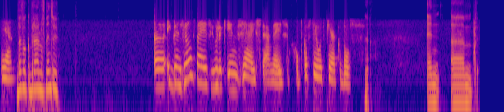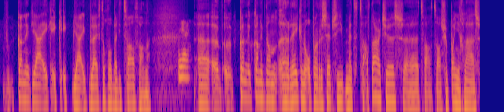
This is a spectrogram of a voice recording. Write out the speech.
ja. Bij welke bruiloft bent u? Uh, ik ben zelf bij het huwelijk in Zeist aanwezig, op kasteel het Kerkenbos. Ja. En um, kan ik, ja ik, ik, ik, ja, ik blijf toch wel bij die twaalf hangen. Ja. Uh, kan, kan ik dan uh, rekenen op een receptie met twaalf taartjes, twaalf uh, receptie,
